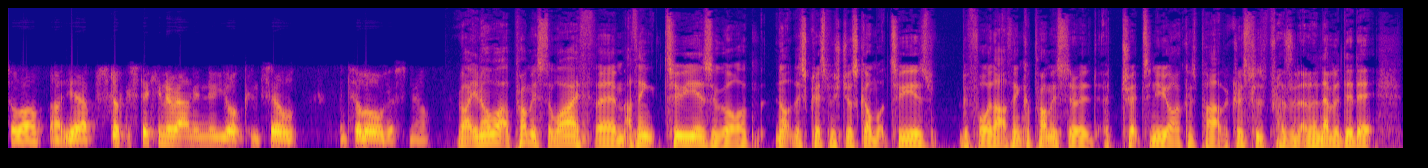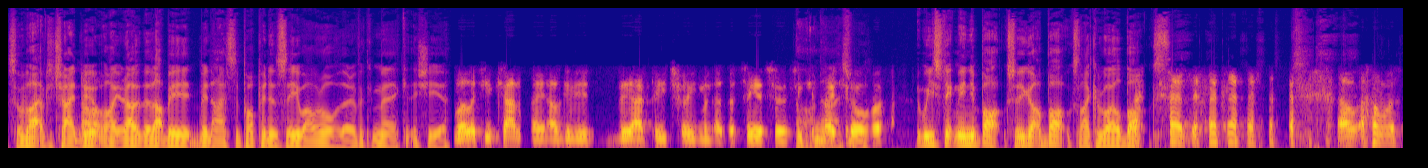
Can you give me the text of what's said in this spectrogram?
So I'll, uh, yeah, I'm stuck sticking around in New York until until August now. Right, you know what? I promised the wife, um, I think two years ago, not this Christmas just gone, but two years before that, I think I promised her a, a trip to New York as part of a Christmas present, and I never did it. So we might have to try and do it Oh. while you're out there. That'd be, be nice to pop in and see you while we're over there if we can make it this year. Well, if you can, mate, I'll give you VIP treatment at the theatre if you Oh, can nice make it one. over. Will you stick me in your box? So you got a box, like a royal box? I, I, will,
